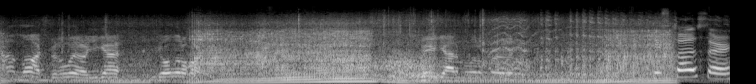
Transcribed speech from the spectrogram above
Not much, but a little. You got to go a little harder. There you got him a little further. Get closer.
